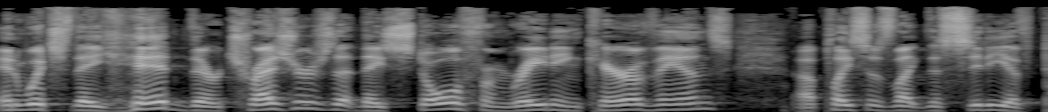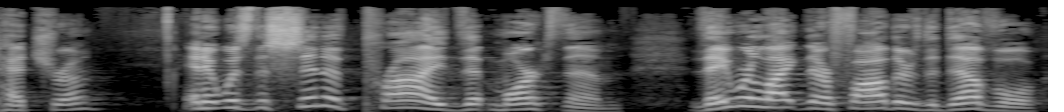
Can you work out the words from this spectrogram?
in which they hid their treasures that they stole from raiding caravans, uh, places like the city of Petra. And it was the sin of pride that marked them. They were like their father, the devil.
